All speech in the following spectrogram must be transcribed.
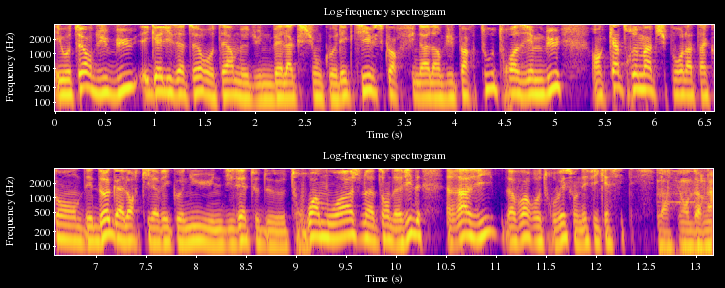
et auteur du but égalisateur au terme d'une belle action collective. Score final un but partout, troisième but en quatre matchs pour l'attaquant des Dogs alors qu'il avait connu une disette de trois mois. Jonathan David ravi d'avoir retrouvé son efficacité. La saison dernière,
